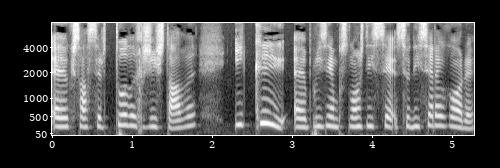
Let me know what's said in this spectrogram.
uh, está a ser toda registada e que, uh, por exemplo, se, nós disser, se eu disser agora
